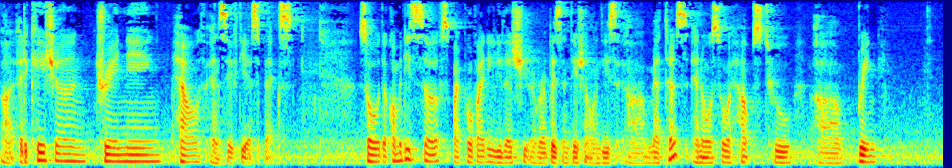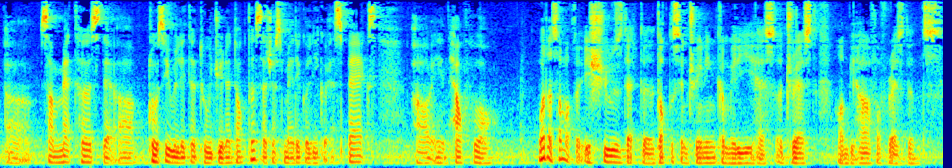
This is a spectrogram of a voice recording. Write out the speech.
uh, education, training, health, and safety aspects. So the committee serves by providing leadership and representation on these uh, matters and also helps to uh, bring uh, some matters that are closely related to junior doctors, such as medical legal aspects uh, in health law. What are some of the issues that the Doctors in Training Committee has addressed on behalf of residents?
